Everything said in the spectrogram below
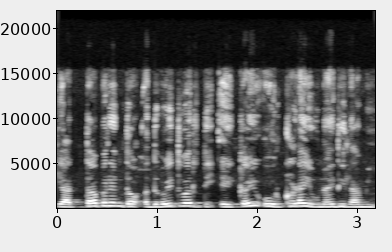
की आत्तापर्यंत अद्वैतवरती एकही ओरखडा येऊ नाही दिला मी.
